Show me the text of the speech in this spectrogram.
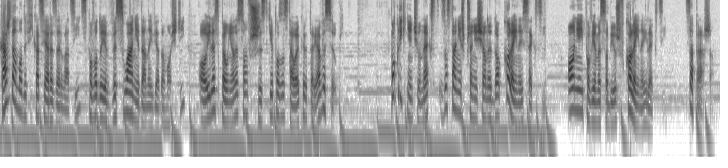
każda modyfikacja rezerwacji spowoduje wysłanie danej wiadomości, o ile spełnione są wszystkie pozostałe kryteria wysyłki. Po kliknięciu Next zostaniesz przeniesiony do kolejnej sekcji. O niej powiemy sobie już w kolejnej lekcji. Zapraszam.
